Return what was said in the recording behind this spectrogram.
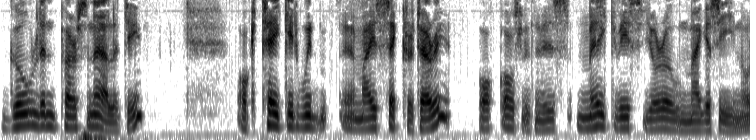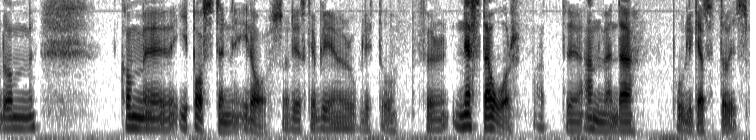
Golden Personality. Och Take It With eh, My Secretary och avslutningsvis Make This Your Own Magazine och de kom eh, i posten idag så det ska bli roligt då för nästa år att eh, använda på olika sätt och vis.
